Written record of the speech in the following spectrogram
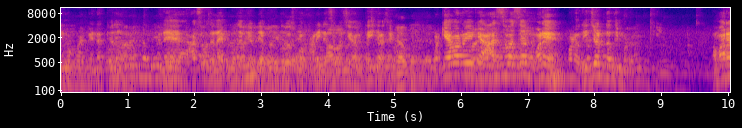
એ લોકોએ મહેનત કરી અને આશ્વાસન આપ્યું છે કે બે ત્રણ દિવસમાં પાણીની સમસ્યા હલ થઈ જશે. પણ કહેવાનું એ કે આશ્વાસન મળે, પણ રિઝલ્ટ નથી મળતું. અમારે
